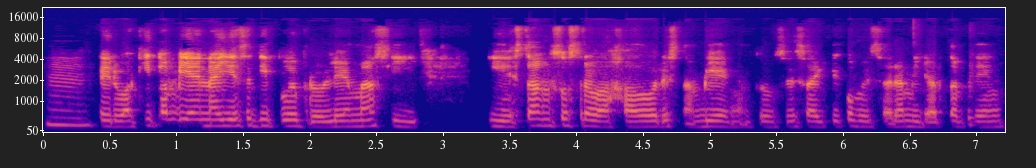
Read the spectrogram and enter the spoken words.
mm. pero aquí también hay ese tipo de problemas y, y están esos trabajadores también, entonces hay que comenzar a mirar también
